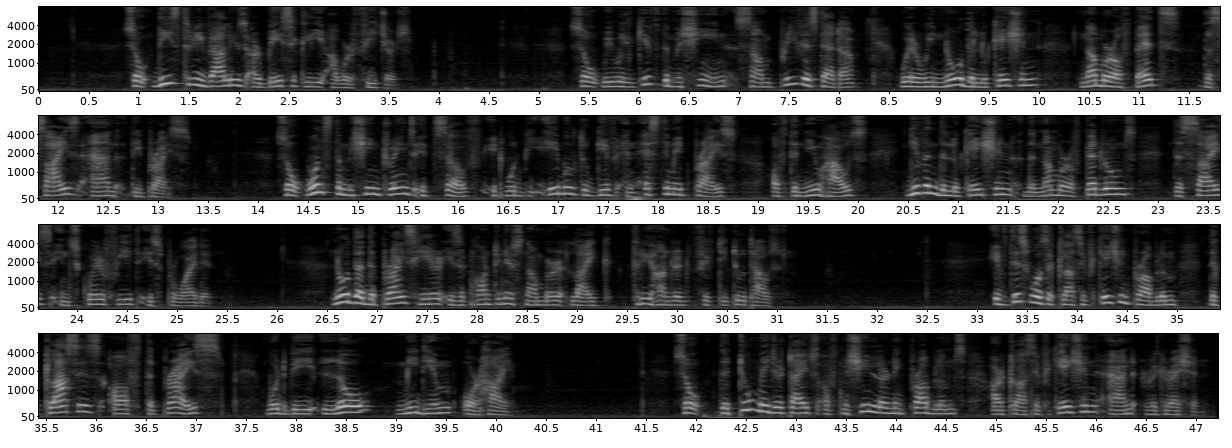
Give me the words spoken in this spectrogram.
So these three values are basically our features. So we will give the machine some previous data where we know the location, number of beds, the size and the price. So once the machine trains itself, it would be able to give an estimate price of the new house given the location, the number of bedrooms, the size in square feet is provided. Note that the price here is a continuous number like 352,000. If this was a classification problem, the classes of the price would be low, medium or high. So the two major types of machine learning problems are classification and regression.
